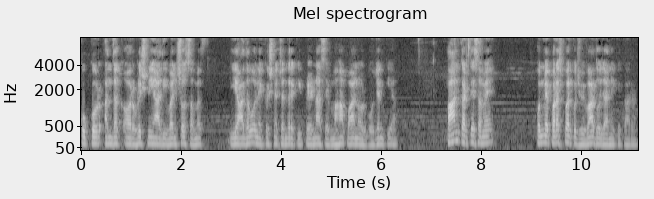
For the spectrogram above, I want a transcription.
कुकुर, अंधक और वृष्णि आदि वंशों समेत यादवों ने कृष्णचंद्र की प्रेरणा से महापान और भोजन किया। पान करते समय उनमें परस्पर कुछ विवाद हो जाने के कारण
